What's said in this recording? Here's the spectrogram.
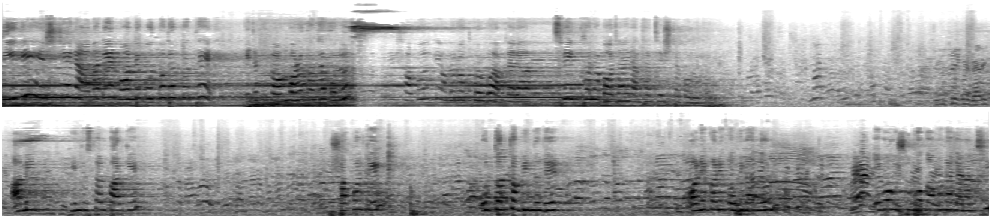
দিদি এসছেন আমাদের মণ্ডপ উদ্বোধন করতে এটা কি কম বড় কথা বলুন? সকলকে অনুরোধ করব আপনারা শৃঙ্খলা বজায় রাখার চেষ্টা করুন। আমি হিন্দুস্তান পার্কের সকলকে উদ্যোক্তা বৃন্দদের অনেক অনেক অভিনন্দন এবং শুভকামনা জানাচ্ছি।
